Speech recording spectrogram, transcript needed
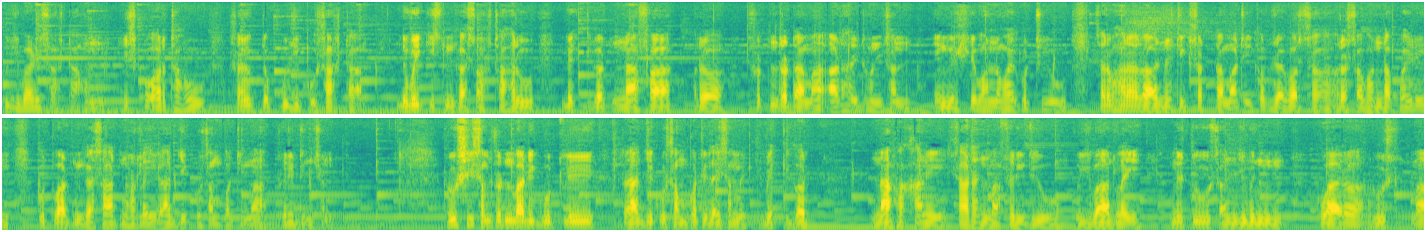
पुँजीवादी संस्था हुन्। यसको अर्थ हो संयुक्त पुँजीको संस्था। दुवै किसिमका संस्थाहरू व्यक्तिगत नाफा र स्वतन्त्रतामा आधारित हुन्छन् एङ्गल्सले भन्नुभएको थियो। सर्वहारा राजनैतिक सट्टामाथि कब्जा गर्छ र सबभन्दा पहिले उत्पादनका साधनहरूलाई राज्यको सम्पत्तिमा फेरिदिन्छन्। रुसी संशोधनवादी गुटले राज्यको सम्पत्तिलाई समेत व्यक्तिगत नाफा खाने साधनमा फेरिदियो। पुँजीवादलाई मृत्यु सञ्जीवनी खुवाएर रुसमा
